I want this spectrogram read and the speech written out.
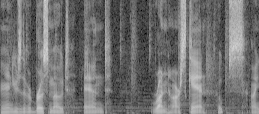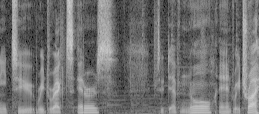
and use the verbose mode and run our scan. Oops, I need to redirect errors to dev null and retry.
